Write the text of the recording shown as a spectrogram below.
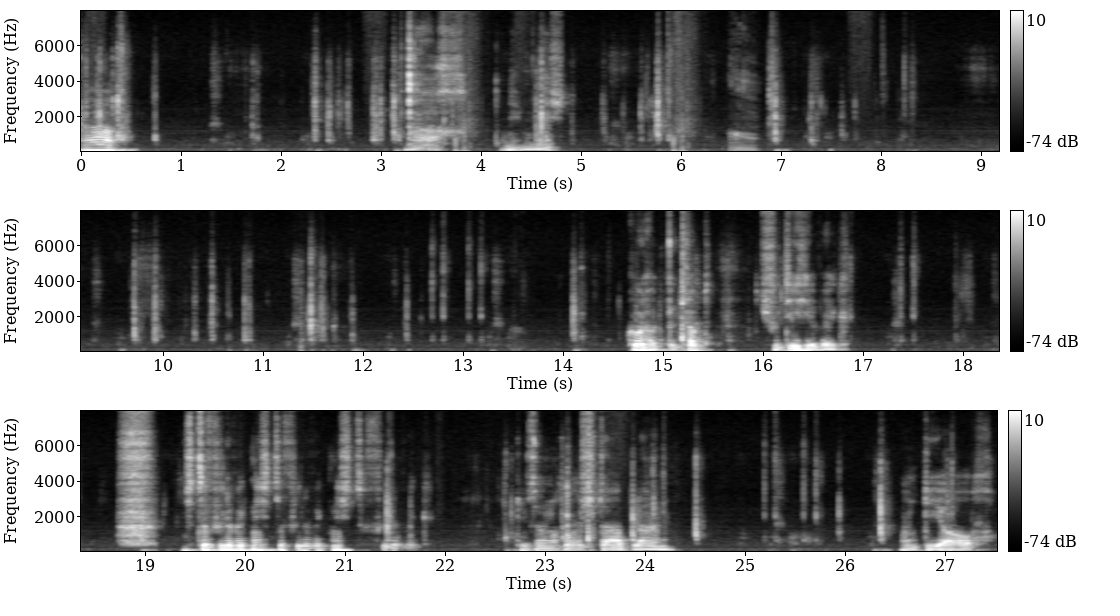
Ah. Ach, dann eben nicht. Cool, hat geklappt. Ich will die hier weg. Nicht zu viele weg, nicht zu viele weg, nicht zu viele weg. Die sollen ruhig da bleiben. Und die auch.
